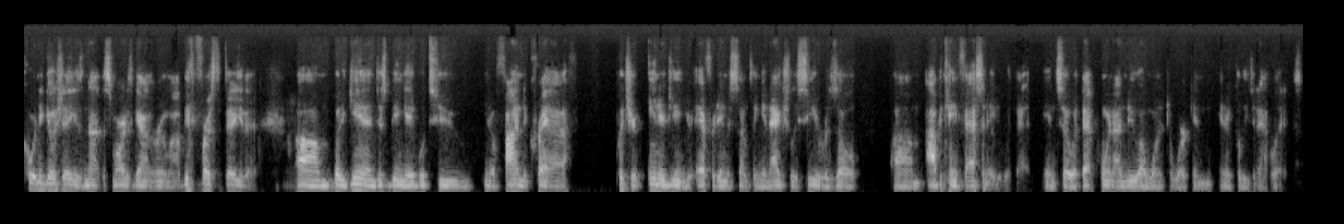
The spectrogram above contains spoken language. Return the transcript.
Kortne Gosha is not the smartest guy in the room. I'll be the first to tell you that. Um, but again, just being able to, you know, find a craft, put your energy and your effort into something and actually see a result. Um, I became fascinated with that. And so at that point I knew I wanted to work in intercollegiate athletics.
